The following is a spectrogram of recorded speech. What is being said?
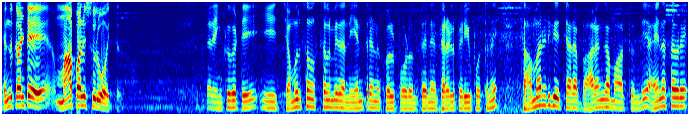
ఎందుకంటే మా పని సులువు అవుతుంది. సరే ఇంకొకటి ఈ చమురు సంస్థల మీద నియంత్రణ కోల్పోవడంతోనే ధరలు పెరిగిపోతున్నాయి. సామాన్యుడికి చాలా భారంగా మారుతుంది. అయినా సరే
